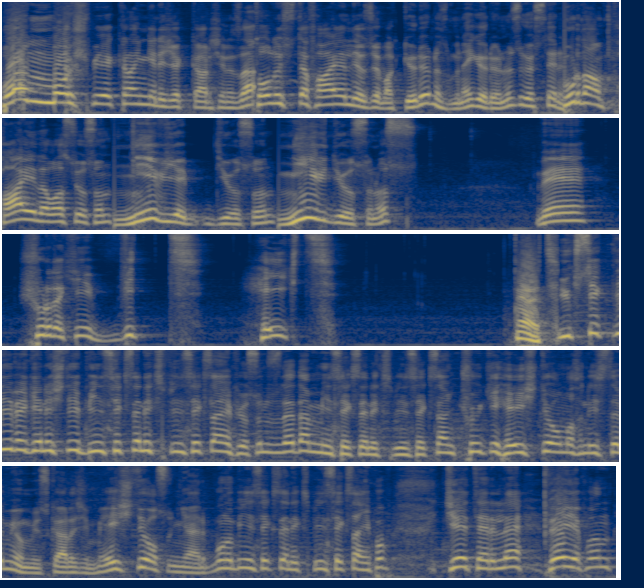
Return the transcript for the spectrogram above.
bomboş bir ekran gelecek karşınıza. Sol üstte file yazıyor. Bak görüyorsunuz mu? Ne görüyorsunuz? Gösterin. Buradan file'a basıyorsun. New diyorsun. New diyorsunuz. Ve şuradaki width height Evet. Yüksekliği ve genişliği 1080x 1080 yapıyorsunuz. Neden 1080x 1080? Çünkü HD olmasını istemiyor muyuz kardeşim? HD olsun yani. Bunu 1080x 1080 yapıp CTRL V yapın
